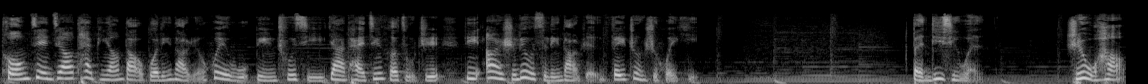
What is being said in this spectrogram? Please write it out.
同建交太平洋岛国领导人会晤，并出席亚太经合组织第二十六次领导人非正式会议。本地新闻：十五号，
